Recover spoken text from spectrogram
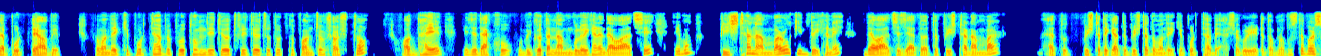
যা পড়তে হবে। তোমাদেরকে পড়তে হবে প্রথম, দ্বিতীয়, তৃতীয়, চতুর্থ, পঞ্চম, ষষ্ঠ অধ্যায়ের। এই যে দেখো, অভিজ্ঞতার নামগুলো এখানে দেওয়া আছে এবং পৃষ্ঠা নাম্বারও কিন্তু এখানে দেওয়া আছে যে এত এত পৃষ্ঠা নাম্বার। এত পৃষ্ঠা থেকে এত পৃষ্ঠা তোমাদেরকে পড়তে হবে। আশা করি এটা তোমরা বুঝতে পারছ।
